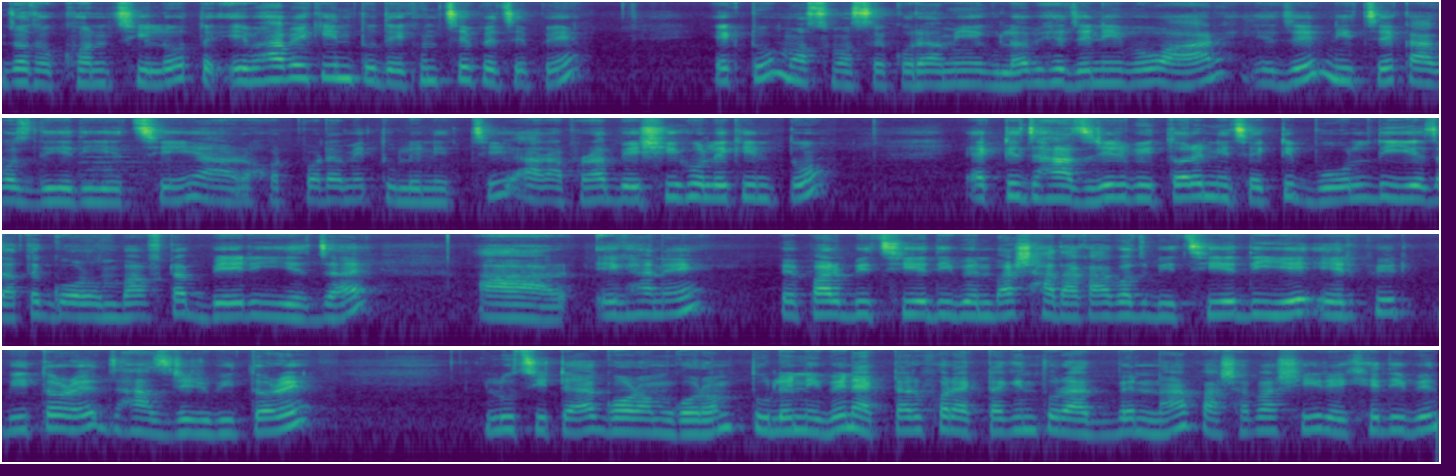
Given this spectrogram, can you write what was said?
যতক্ষণ ছিল। তো এভাবে কিন্তু দেখুন চেপে চেপে একটু মচমচে করে আমি এগুলো ভেজে নিব, আর এই যে নিচে কাগজ দিয়ে দিয়েছি, আর হটপট আমি তুলে নিচ্ছি, আর আপনারা বেশি হলে কিন্তু একটি ঝাঁঝরির ভিতরে নিচে একটি বোল দিয়ে যাতে গরম ভাবটা বেরিয়ে যায়। আর এখানে পেপার বিছিয়ে দিবেন বা সাদা কাগজ বিছিয়ে দিয়ে এর ভিতরে, ঝাঁঝরির ভিতরে লুচিটা গরম গরম তুলে নেবেন। একটার উপর একটা কিন্তু রাখবেন না, পাশাপাশি রেখে দিবেন,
